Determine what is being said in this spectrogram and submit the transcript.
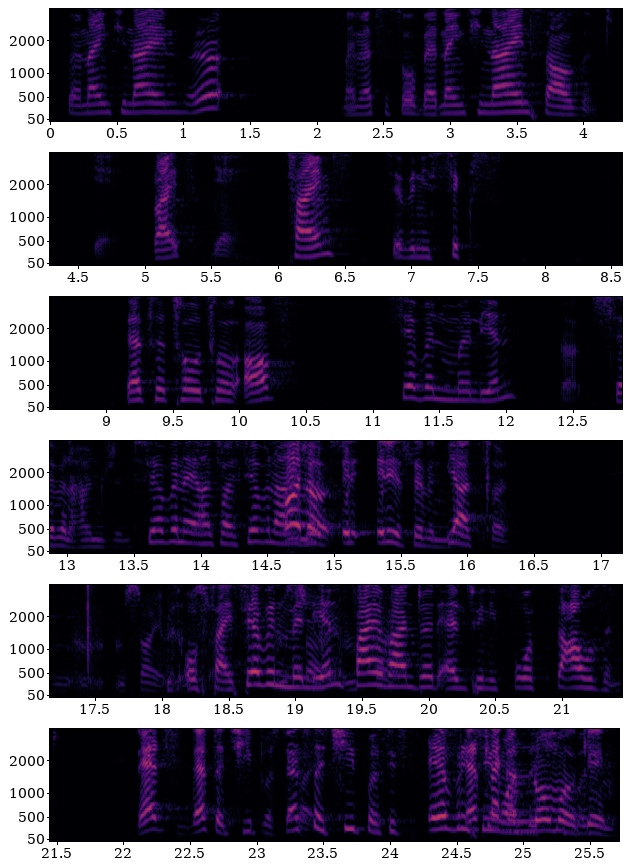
So ninety nine. Uh, my maths is so bad. Ninety nine thousand, Yeah. right? Yeah. Times seventy six. That's a total of seven million. No, 700. Seven. uh, Sorry, seven Oh, hundred. no, it, it is 7 million. Yeah. Sorry. I'm, I'm- I'm sorry. It's man, I'm offside. Seven million five hundred and twenty four thousand. That's, that's the cheapest. That's price. the cheapest. If everything That's like a normal cheapest. game.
